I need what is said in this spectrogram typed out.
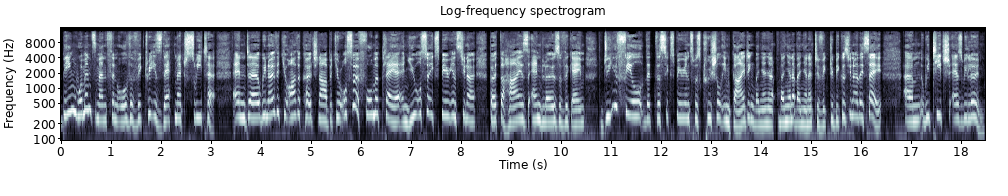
being Women's Month and all, the victory is that much sweeter. And uh, we know that you are the coach now, but you're also a former player and you also experienced, you know, both the highs and lows of the game. Do you feel that this experience was crucial in guiding Banyana Banyana, Banyana to victory? Because, you know, they say um, we teach as we learn.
